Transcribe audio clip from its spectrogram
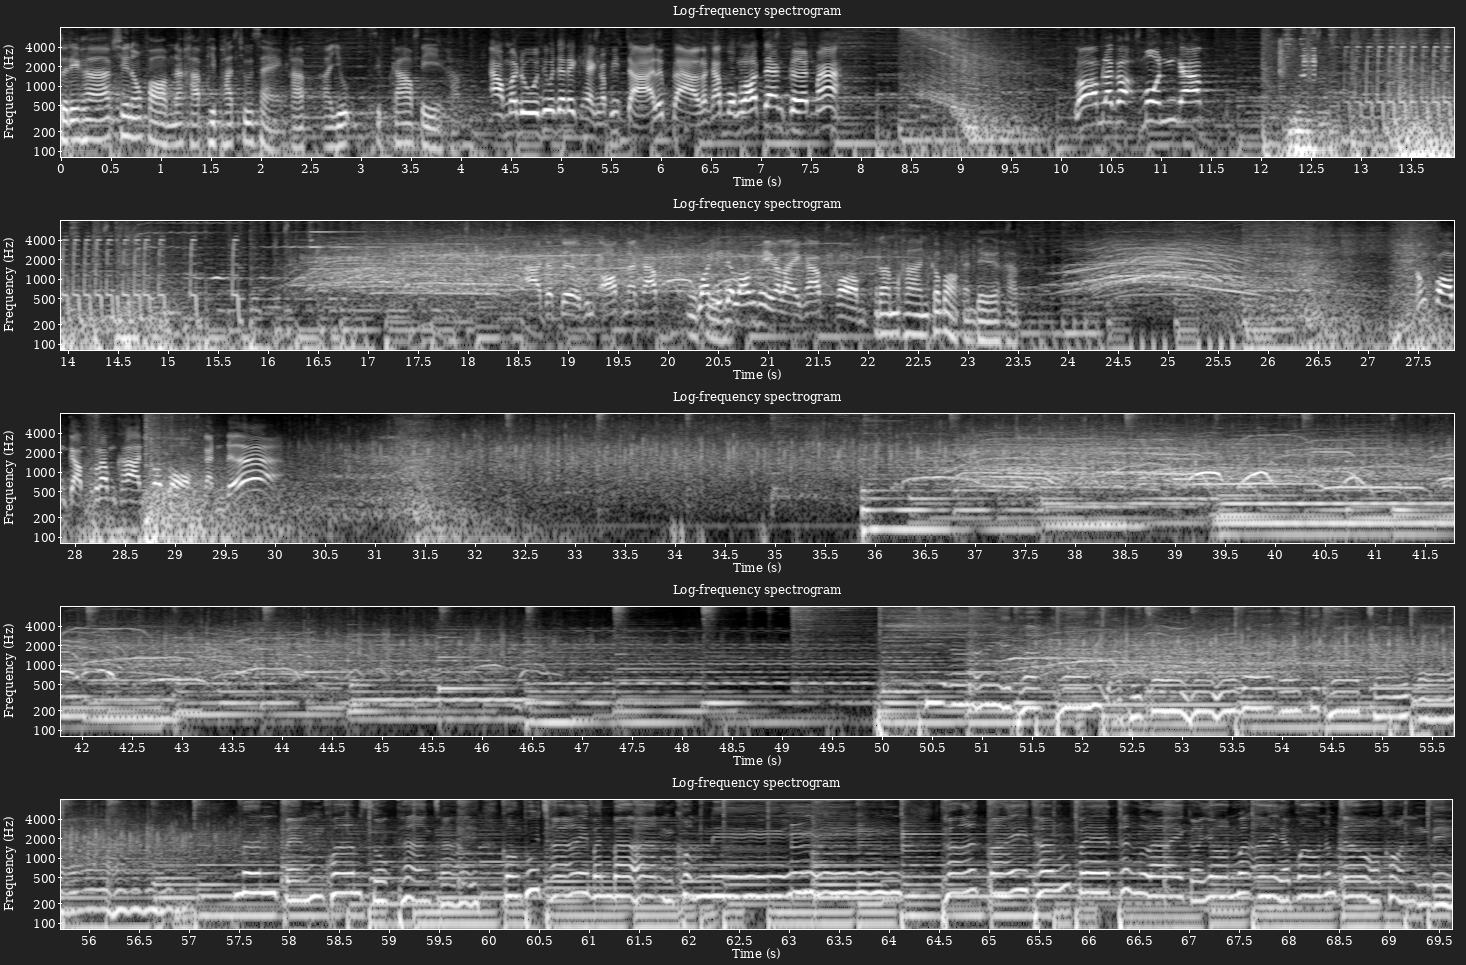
สวัสดีครับ ชื่อน้องฟอร์มนะครับ พิพัฒน์ชูแสงครับ อายุ 19 ปีครับ เอามาดูซิว่าจะได้แข่งกับพี่จ๋าหรือเปล่านะครับ วงล้อแจ้งเกิดมา พร้อมแล้วก็หมุนครับ อาจจะเจอคุณออฟนะครับโอเควันนี้จะร้องเพลงอะไรครับฟอร์มรำคาญก็บอกกันเด้อครับ น้องฟอร์มกับรำคาญก็บอกกันเด้อที่อายทักหาอยากให้เจ้าหูว่าอายที่ทอเจ้าลามัน เป็นความสุขทางใจ ของผู้ชายบ้านๆคนนี้ทักไปทั้งเฟซทั้งไลน์ก็ย้อนว่าอายอยากเว้าน้ำเจ้าคนดี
